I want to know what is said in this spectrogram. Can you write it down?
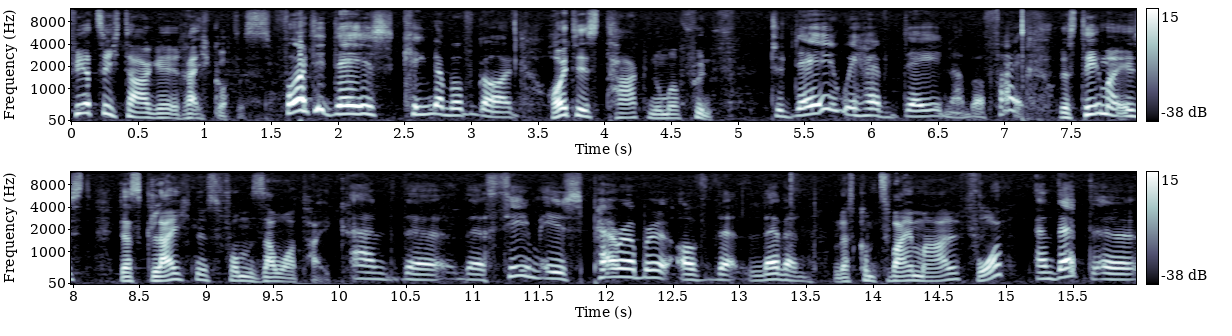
40 Tage Reich Gottes. 40 days Kingdom of God. Heute ist Tag Nummer 5. Today we have day number five. Das Thema ist das Gleichnis vom Sauerteig. And the, the theme is Parable of the Leaven. Und das kommt zweimal vor. And that uh,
